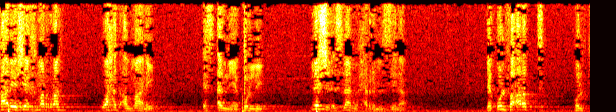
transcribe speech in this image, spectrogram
قال يا شيخ مرة واحد ألماني يسألني يقول لي ليش الإسلام يحرم الزنا؟ يقول فأردت. قلت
